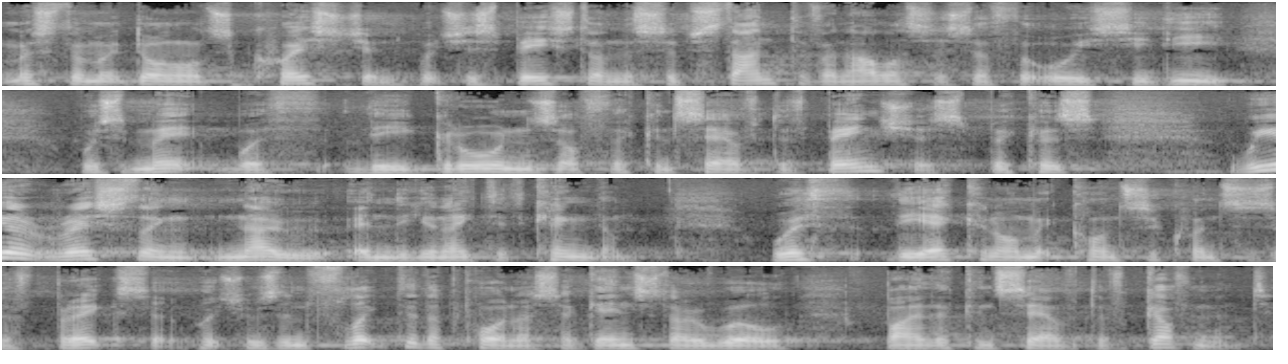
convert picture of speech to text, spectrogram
Mr MacDonald's question, which is based on the substantive analysis of the OECD, was met with the groans of the Conservative benches, because we are wrestling now in the United Kingdom with the economic consequences of Brexit, which was inflicted upon us against our will by the Conservative government.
